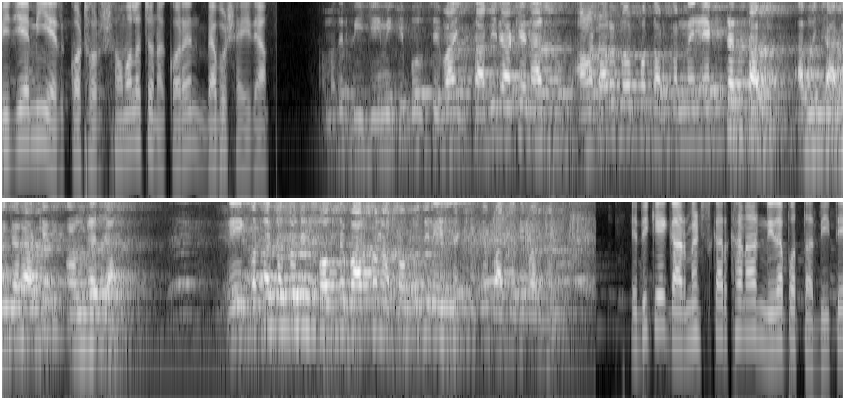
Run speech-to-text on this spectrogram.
বিজিএমই এর কঠোর সমালোচনা করেন ব্যবসায়ীরা। আমাদের বিজিএমই কি বলছে ভাই চাবি রাখেন আর আঠারো দরফার দরকার নেই একটা চাবি। আপনি চাবিটা রাখেন আমরা যাই। এই কথা যতদিন বলতে পারব না ততদিন এই সেক্টরকে বাঁচাতে পারবেন না। এদিকে গার্মেন্টস কারখানার নিরাপত্তা দিতে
